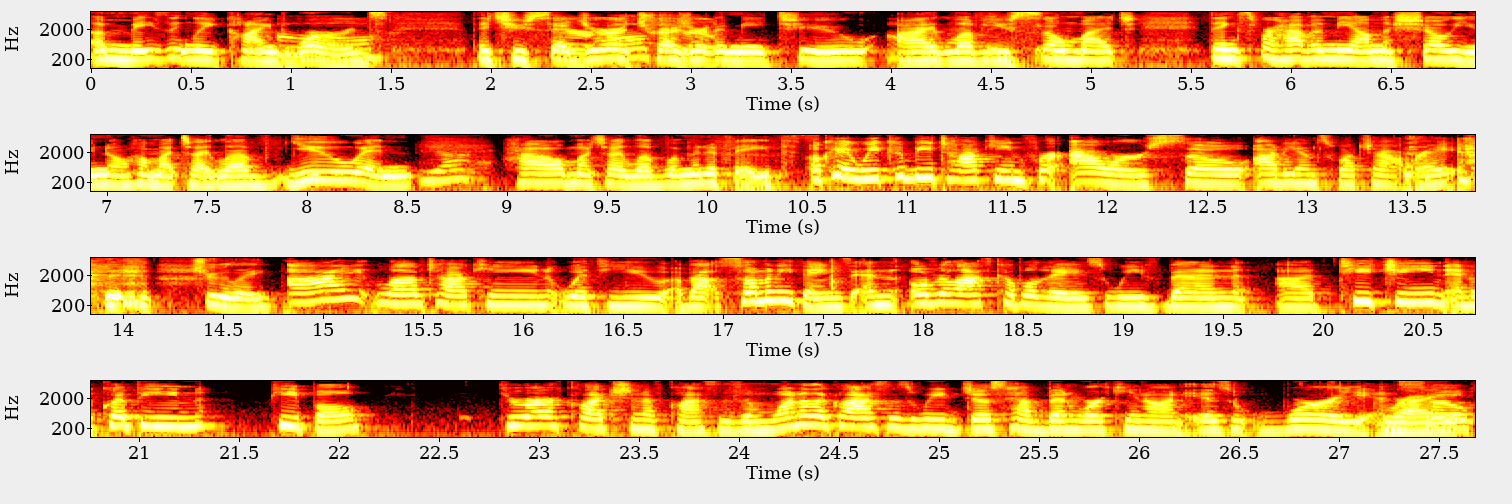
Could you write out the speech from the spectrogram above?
amazingly kind words that you said. They're You're a treasure true. to me, too. I love you so much. Thanks for having me on the show. You know how much I love you and Yeah. how much I love women of faith. Okay, we could be talking for hours, so audience, watch out, right? Truly. I love talking with you about so many things, and over the last couple of days, we've been uh, teaching and equipping people through our collection of classes. And one of the classes we just have been working on is worry. And so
